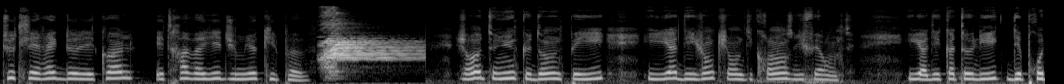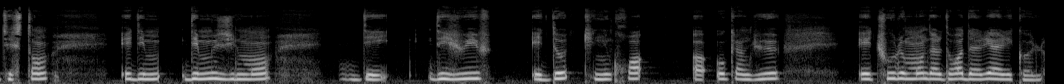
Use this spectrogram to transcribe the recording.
toutes les règles de l'école et travailler du mieux qu'ils peuvent. J'ai retenu que dans notre pays, il y a des gens qui ont des croyances différentes. Il y a des catholiques, des protestants et des, musulmans, des juifs et d'autres qui ne croient à aucun dieu et tout le monde a le droit d'aller à l'école.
